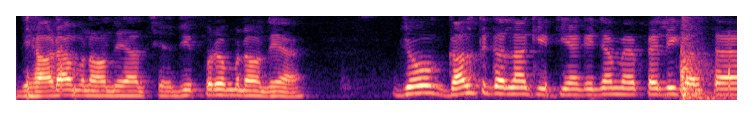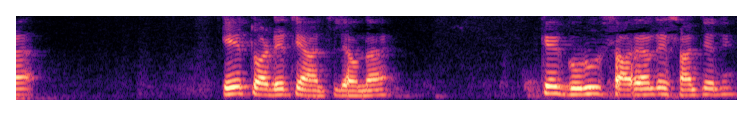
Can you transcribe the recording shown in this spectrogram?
ਦਿਹਾੜਾ ਮਨਾਉਂਦੇ ਆ, ਸ਼ਹੀਦੀ ਪੁਰਬ ਮਨਾਉਂਦੇ ਆ, ਜੋ ਗਲਤ ਗੱਲਾਂ ਕੀਤੀਆਂ ਗਈਆਂ, ਮੈਂ ਪਹਿਲੀ ਗੱਲ ਤਾਂ ਇਹ ਤੁਹਾਡੇ ਧਿਆਨ 'ਚ ਲਿਆਉਣਾ ਕਿ ਗੁਰੂ ਸਾਰਿਆਂ ਦੇ ਸਾਂਝੇ ਨੇ।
